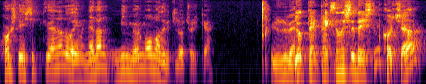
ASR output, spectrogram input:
koç değişikliklerinden dolayı mı? Neden bilmiyorum olmadı bir türlü o çocuk ya. Üzdü beni. Yok Pe- Paxton de değişti mi koç ya?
